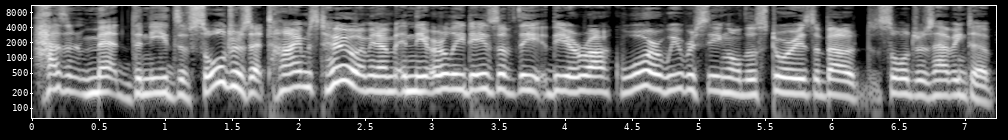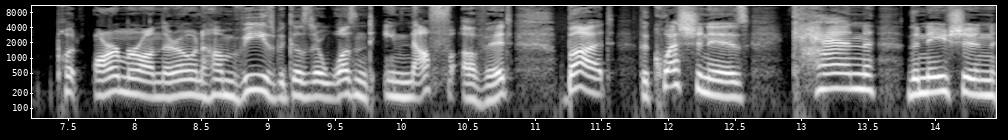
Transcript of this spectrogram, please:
hasn't met the needs of soldiers at times too. I mean, in the early days of the the Iraq War, we were seeing all those stories about soldiers having to put armor on their own Humvees because there wasn't enough of it. But the question is, can the nation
